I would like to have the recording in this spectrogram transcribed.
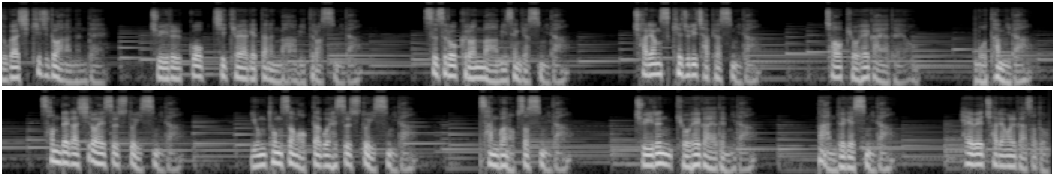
누가 시키지도 않았는데 주의를 꼭 지켜야겠다는 마음이 들었습니다. 스스로 그런 마음이 생겼습니다. 촬영 스케줄이 잡혔습니다. 저 교회 가야 돼요. 못합니다. 선배가 싫어했을 수도 있습니다. 융통성 없다고 했을 수도 있습니다. 상관없었습니다. 주일은 교회 가야 됩니다. 안 되겠습니다. 해외 촬영을 가서도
